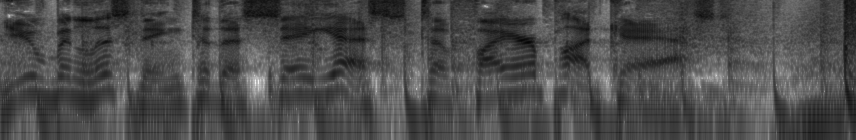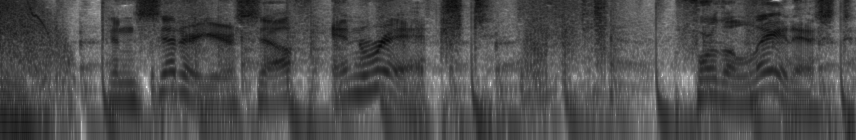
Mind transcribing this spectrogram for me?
You've been listening to the Say Yes to Fire podcast. Consider yourself enriched. For the latest,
